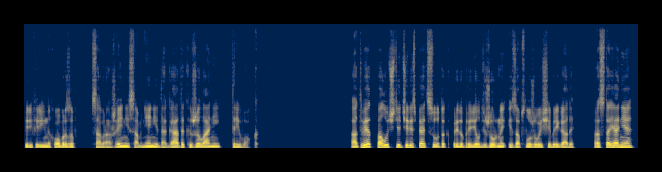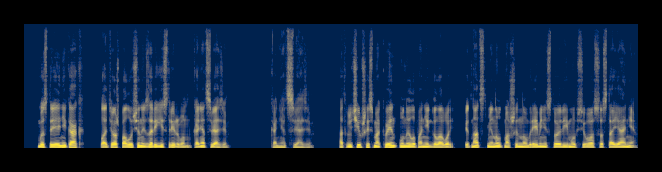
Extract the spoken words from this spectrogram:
периферийных образов, соображений, сомнений, догадок, желаний, тревог. «Ответ получите через пять суток», — предупредил дежурный из обслуживающей бригады. «Расстояние быстрее никак. Платеж получен и зарегистрирован. Конец связи». Конец связи. Отключившись, Маквейн уныло поник головой. 15 минут машинного времени стоили ему всего состояние.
